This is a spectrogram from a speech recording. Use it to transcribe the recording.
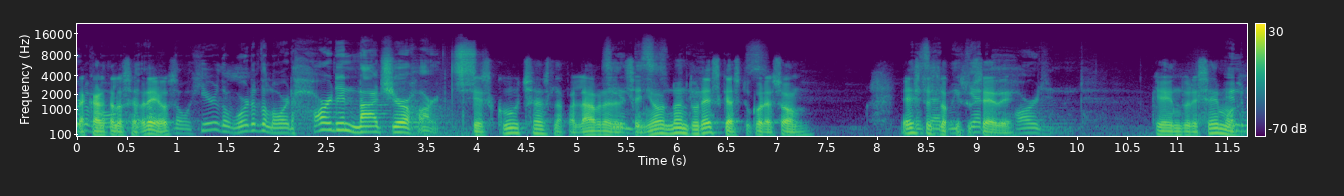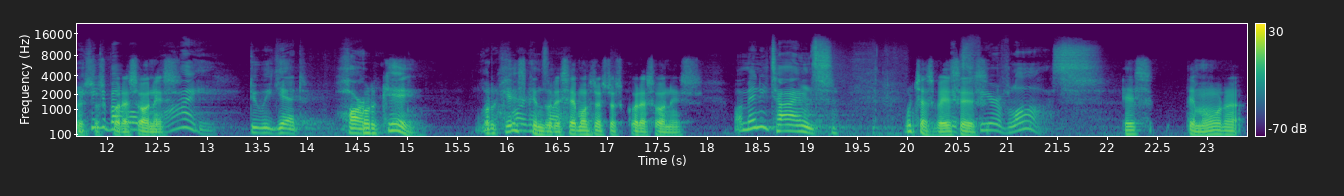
la carta a los Hebreos, si escuchas la palabra del Señor, no endurezcas tu corazón. Esto es lo que sucede, que endurecemos nuestros corazones. ¿Por qué? ¿Por qué es que endurecemos nuestros corazones? Muchas veces es temor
